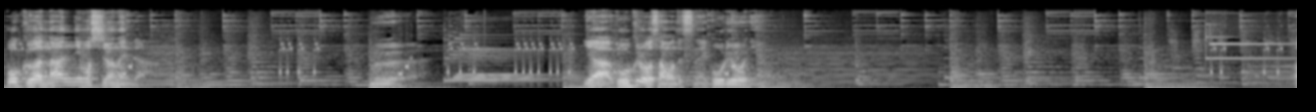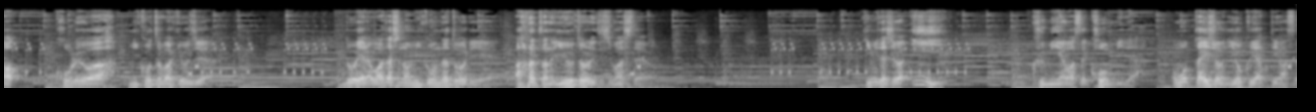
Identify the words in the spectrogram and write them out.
僕は何にも知らないんだ。むー。いや、ご苦労様ですね、ご両人。あ、これは、御言葉教授や。どうやら私の見込んだ通り、あなたの言う通りでしましたよ。君たちはいい組み合わせ、コンビだ。思った以上によくやっています。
